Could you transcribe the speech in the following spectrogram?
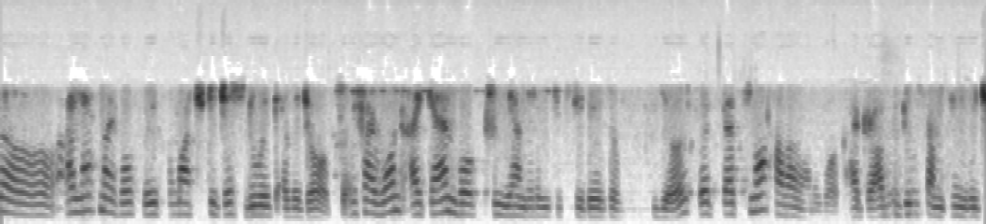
uh, I love my work way too much to just do it as a job. So if I want, I can work 360 days of year, but that's not how I want to work. I'd rather do something which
